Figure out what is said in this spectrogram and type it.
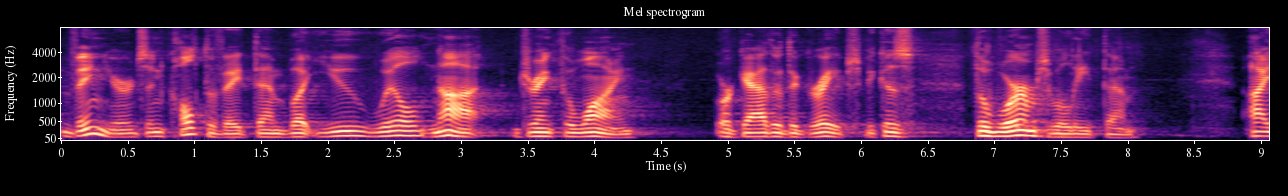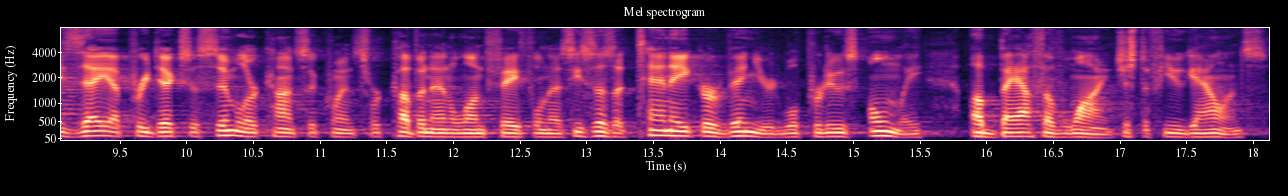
vineyards and cultivate them, but you will not drink the wine or gather the grapes because the worms will eat them. Isaiah predicts a similar consequence for covenantal unfaithfulness. He says a 10 acre vineyard will produce only a bath of wine, just a few gallons.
